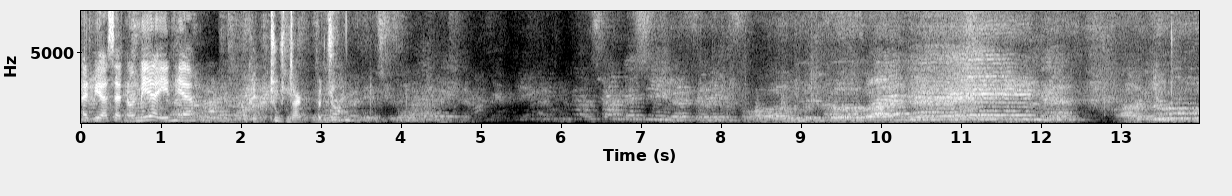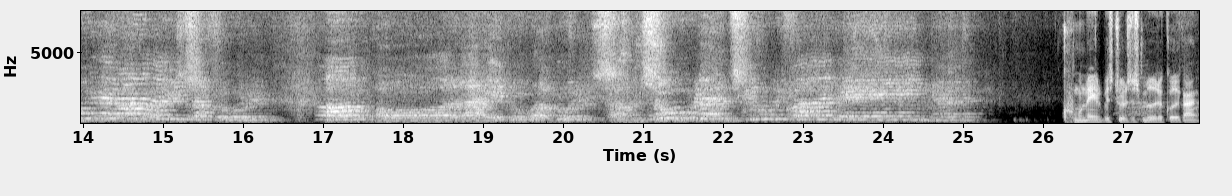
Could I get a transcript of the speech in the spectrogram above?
at vi har sat noget mere ind her. Okay, tusind tak for din tid. Kommunalbestyrelsesmødet er gået i gang.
